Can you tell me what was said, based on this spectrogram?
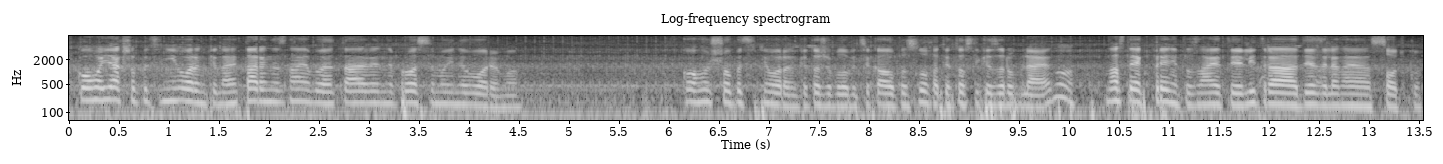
В кого як, що по ціні оранки, на гектари не знаю, бо гектари не просимо і не воримо. В кого що по ціні оранки, теж було б цікаво послухати, хто скільки заробляє. Ну, у нас так як прийнято, знаєте, літра дизеля на сотку.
